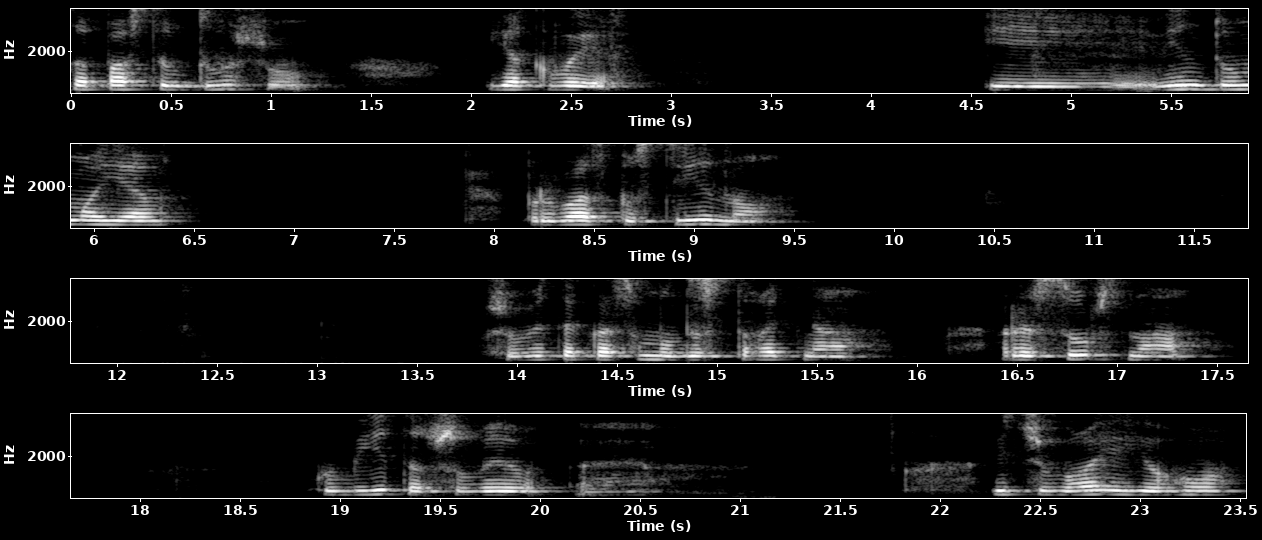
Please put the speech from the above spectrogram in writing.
запасти в душу, як ви. І він думає про вас постійно, що ви така самодостатня, ресурсна кубіта, що ви е, відчуває його,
